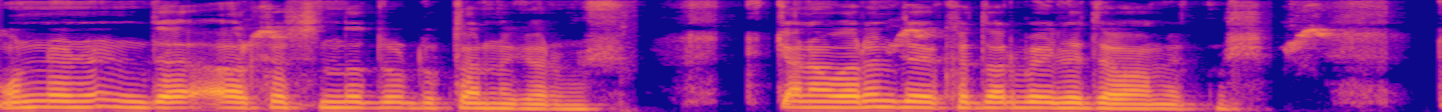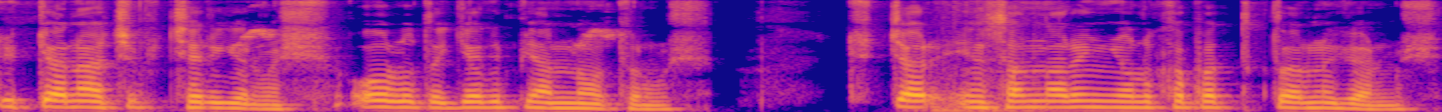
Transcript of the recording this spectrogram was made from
onun önünde arkasında durduklarını görmüş. Dükkana varıncaya kadar böyle devam etmiş. Dükkanı açıp içeri girmiş. Oğlu da gelip yanına oturmuş. Tüccar insanların yolu kapattıklarını görmüş.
